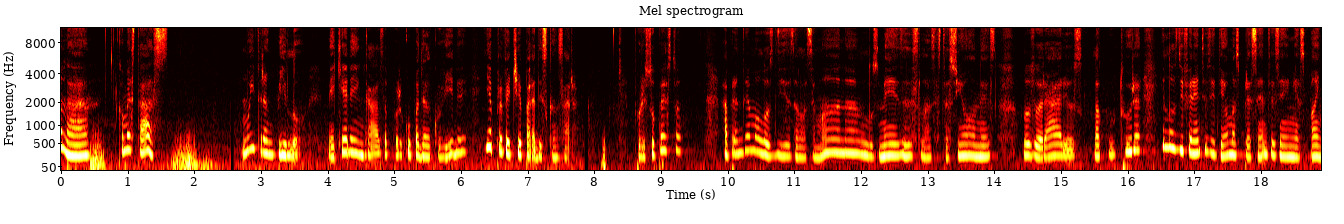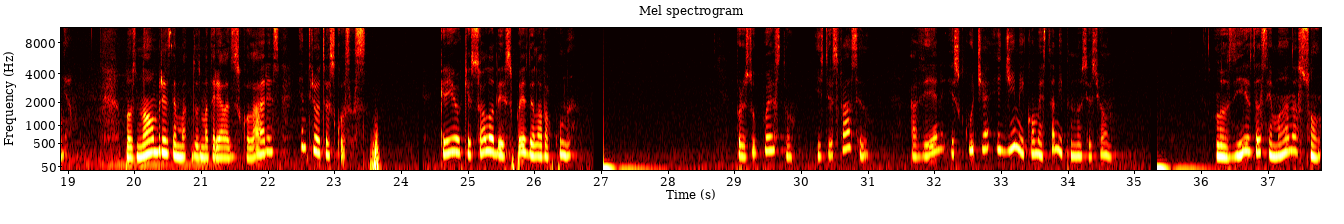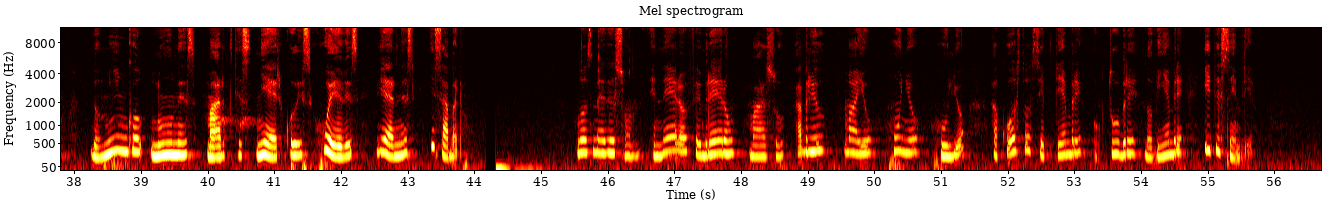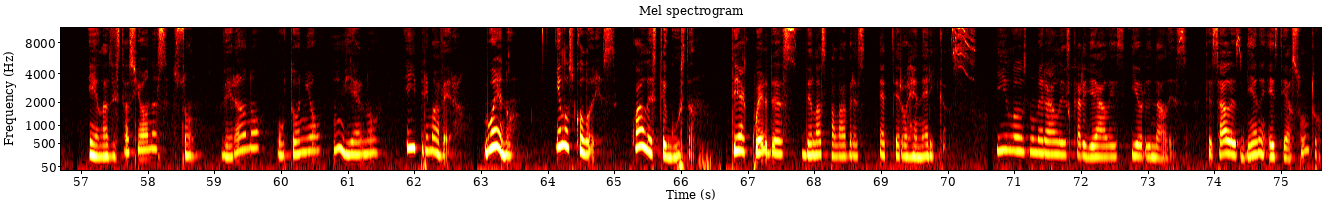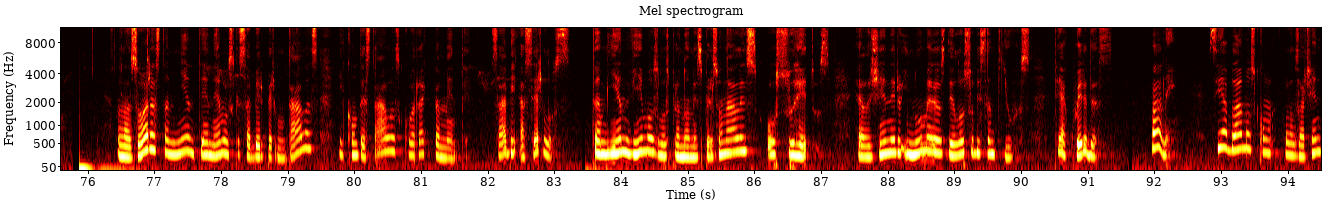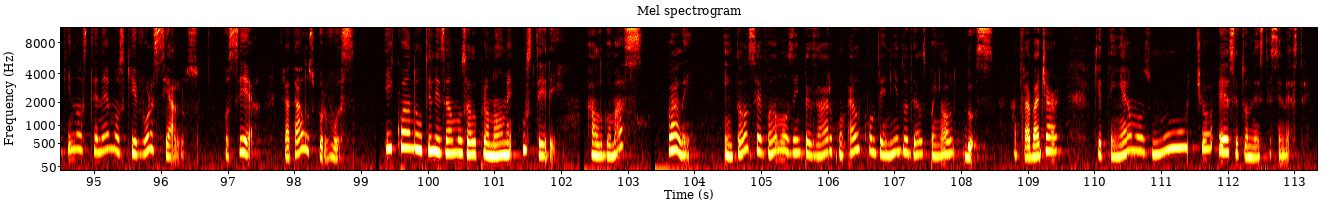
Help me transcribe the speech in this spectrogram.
Hola, ¿cómo estás? Muy tranquilo. Me quedé en casa por culpa del COVID y aproveché para descansar. Por supuesto, aprendemos los días de la semana, los meses, las estaciones, los horarios, la cultura y los diferentes idiomas presentes en España, los nombres de ma los materiales escolares, entre otras cosas. Creo que solo después de vacuna. Por supuesto, esto es fácil. A ver, escucha y dime cómo está mi pronunciación. Los días de semana son domingo, lunes, martes, miércoles, jueves, viernes y sábado. Los meses son enero, febrero, marzo, abril, mayo, junio, julio, agosto, septiembre, octubre, noviembre y diciembre. Y las estaciones son verano, otoño, invierno y primavera. Bueno, ¿y los colores? ¿Cuáles te gustan? ¿Te acuerdas de las palabras heterogenéricas? ¿Y los numerales cardiales y ordinales? ¿Te sabes bien este asunto? Las horas también tenemos que saber preguntarlas y contestarlas correctamente. ¿Sabe hacerlos? También vimos los pronombres personales o sujetos el género y números de los sustantivos. ¿Te acuerdas? Vale. Si hablamos con los argentinos tenemos que vocearlos, o sea, tratarlos por vos. Y cuando utilizamos el pronombre usted, ¿algo más? Vale. Entonces vamos empezar con el contenido del español 2, a trabajar. Que tenhamos mucho éxito neste semestre.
